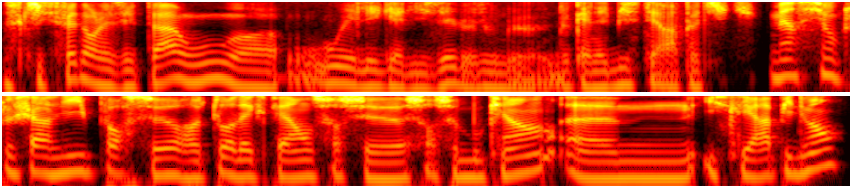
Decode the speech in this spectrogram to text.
ce qui se fait dans les États où où est légalisé le, le, cannabis thérapeutique. Merci oncle Charlie pour ce retour d'expérience sur ce sur ce bouquin. Euh, il se lit rapidement?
